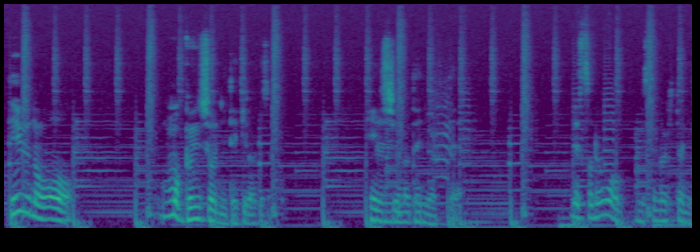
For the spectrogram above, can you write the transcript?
っていうのを、もう文章にできるわけじゃん。編集の手によって。で、それを店の人に、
